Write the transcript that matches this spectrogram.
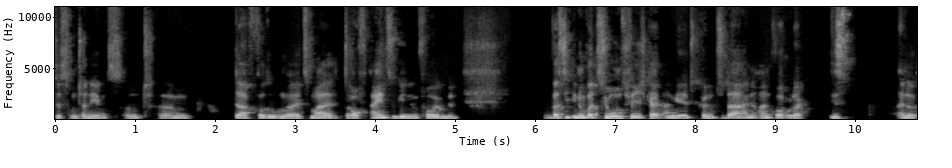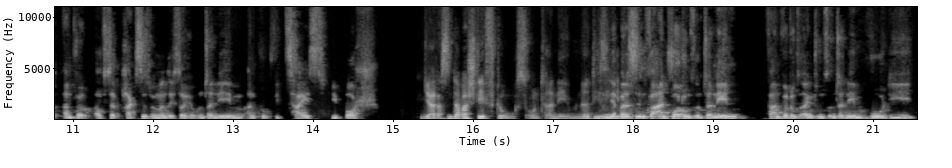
des Unternehmens. Und ähm, da versuchen wir jetzt mal drauf einzugehen im Folgenden. Was die Innovationsfähigkeit angeht, könnte da eine Antwort oder ist eine Antwort aus der Praxis, wenn man sich solche Unternehmen anguckt wie Zeiss, wie Bosch. Ja, das sind aber Stiftungsunternehmen, ne? Die sind ja, aber das sind Verantwortungsunternehmen, Verantwortungseigentumsunternehmen, wo die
